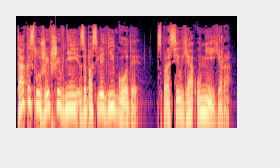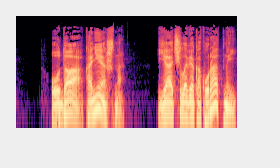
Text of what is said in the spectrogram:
так и служившей в ней за последние годы, спросил я у Мейера. О да, конечно. Я человек аккуратный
